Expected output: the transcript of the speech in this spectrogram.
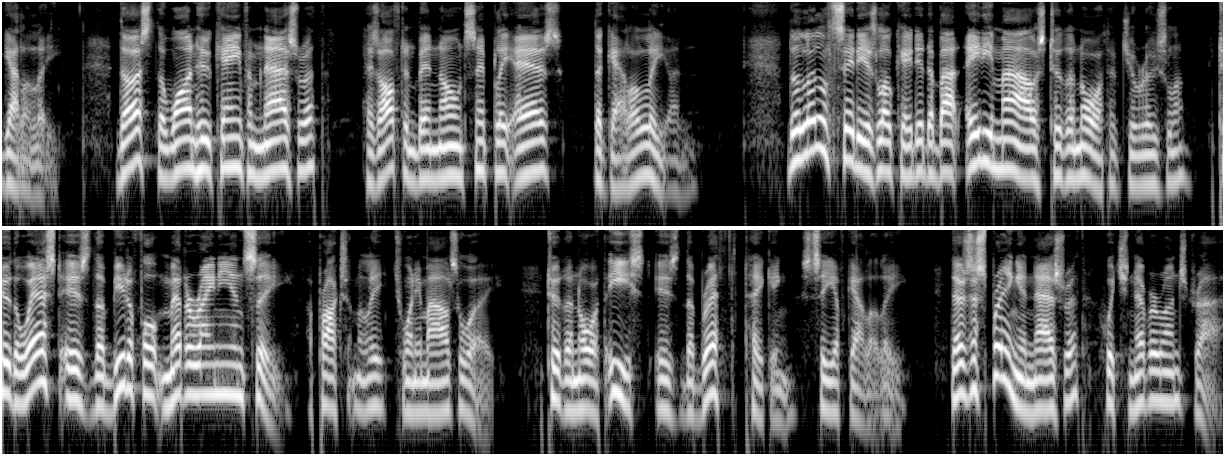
Galilee. Thus, the one who came from Nazareth has often been known simply as the Galilean. The little city is located about 80 miles to the north of Jerusalem. To the west is the beautiful Mediterranean Sea, approximately 20 miles away. To the northeast is the breathtaking Sea of Galilee. There's a spring in Nazareth which never runs dry.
